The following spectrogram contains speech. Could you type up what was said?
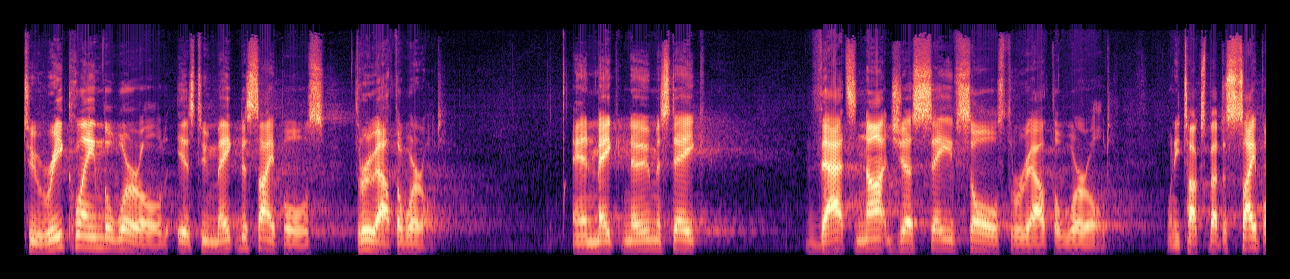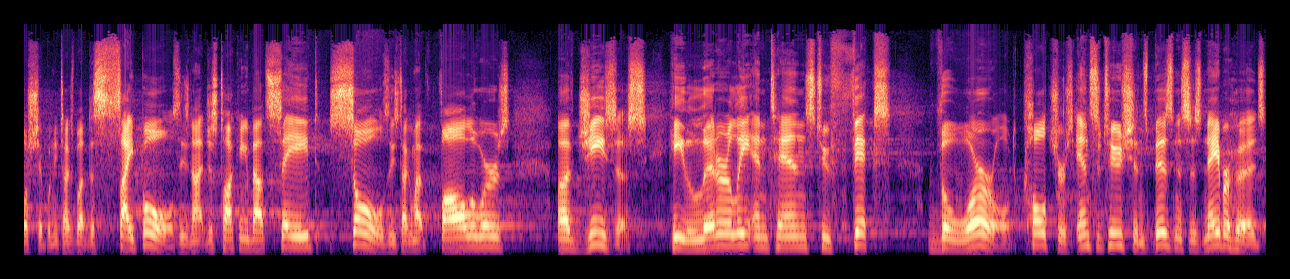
to reclaim the world is to make disciples throughout the world. And make no mistake, that's not just save souls throughout the world. When he talks about discipleship, when he talks about disciples, he's not just talking about saved souls, he's talking about followers of Jesus. He literally intends to fix the world, cultures, institutions, businesses, neighborhoods.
